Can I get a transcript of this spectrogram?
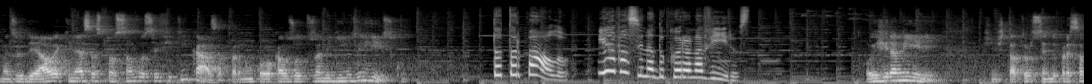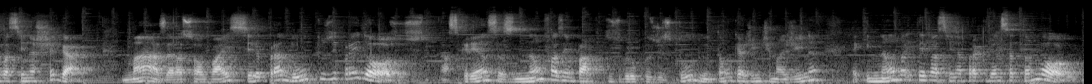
mas o ideal é que nessa situação você fique em casa, para não colocar os outros amiguinhos em risco. Doutor Paulo, e a vacina do coronavírus? Oi, Giramini. A gente está torcendo para essa vacina chegar mas ela só vai ser para adultos e para idosos. As crianças não fazem parte dos grupos de estudo, então o que a gente imagina é que não vai ter vacina para criança tão logo.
